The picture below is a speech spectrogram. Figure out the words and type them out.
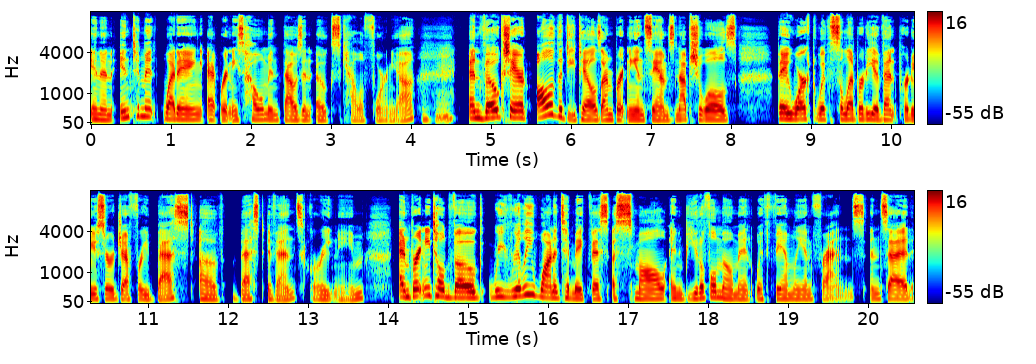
in an intimate wedding at Britney's home in Thousand Oaks, California. Mm-hmm. And Vogue shared all of the details on Britney and Sam's nuptials. They worked with celebrity event producer Jeffrey Best of Best Events, great name. And Britney told Vogue, We really wanted to make this a small and beautiful moment with family and friends, and said,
